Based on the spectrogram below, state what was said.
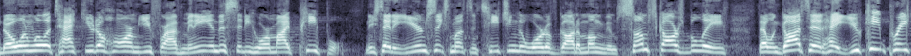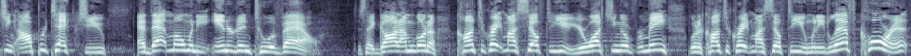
no one will attack you to harm you, for I have many in this city who are my people. And he stayed a year and six months in teaching the word of God among them. Some scholars believe that when God said, Hey, you keep preaching, I'll protect you, at that moment he entered into a vow to say, God, I'm going to consecrate myself to you. You're watching over me. I'm going to consecrate myself to you. When he left Corinth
